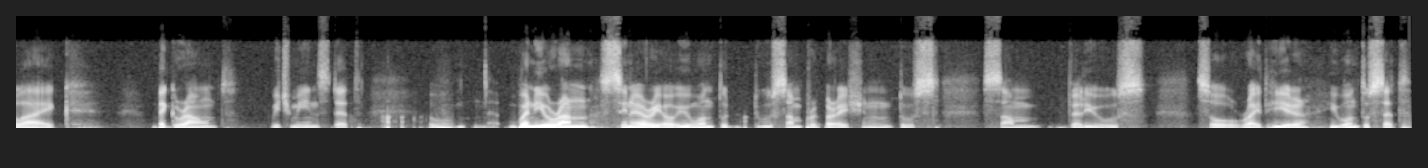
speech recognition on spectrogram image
like background, which means that when you run scenario, you want to do some preparation to some values. So right here, you want to set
